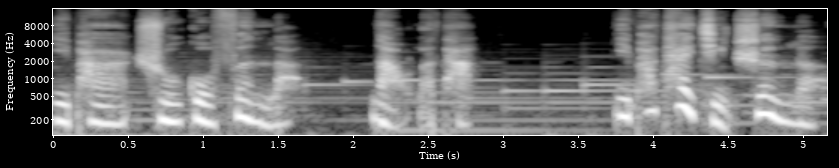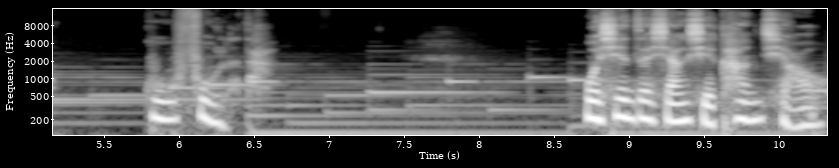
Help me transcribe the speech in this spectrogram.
你怕说过分了，恼了他，你怕太谨慎了，辜负了他。我现在想写康桥，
